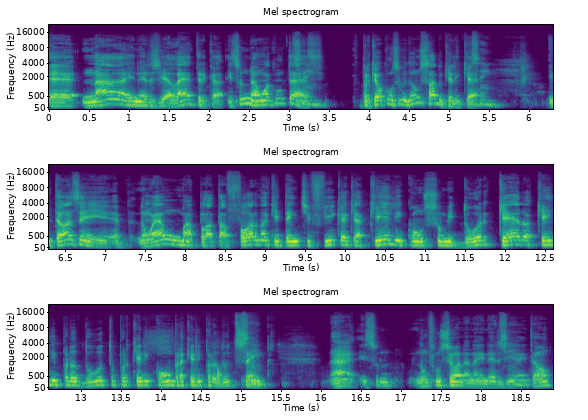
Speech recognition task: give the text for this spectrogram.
é, na energia elétrica, isso não acontece. Sim. Porque o consumidor não sabe o que ele quer. Sim. Então, assim, é, não é uma plataforma que identifica que aquele consumidor quer aquele produto porque ele compra aquele produto sempre. Né? Isso não funciona na energia. Então,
